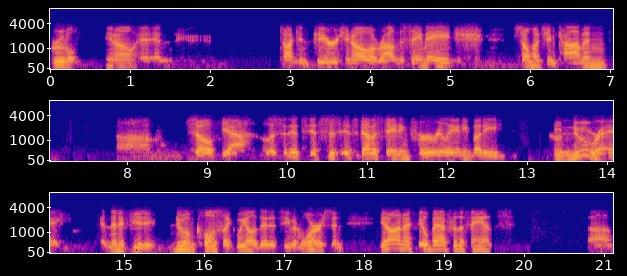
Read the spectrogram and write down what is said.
brutal. You know, and, and talking peers. You know, around the same age, so much in common. Um, so yeah, listen, it's it's just, it's devastating for really anybody who knew Ray, and then if you knew him close like we all did, it's even worse. And you know, and I feel bad for the fans. Um,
